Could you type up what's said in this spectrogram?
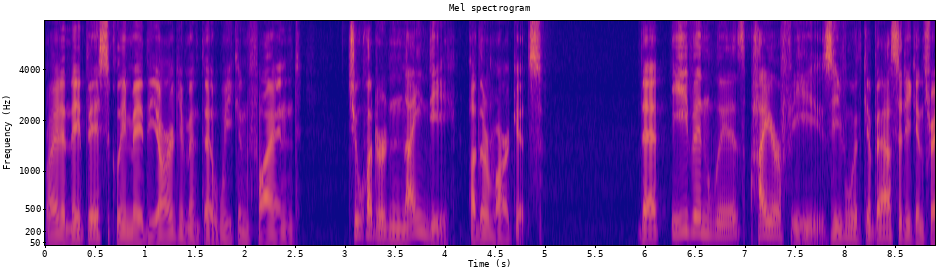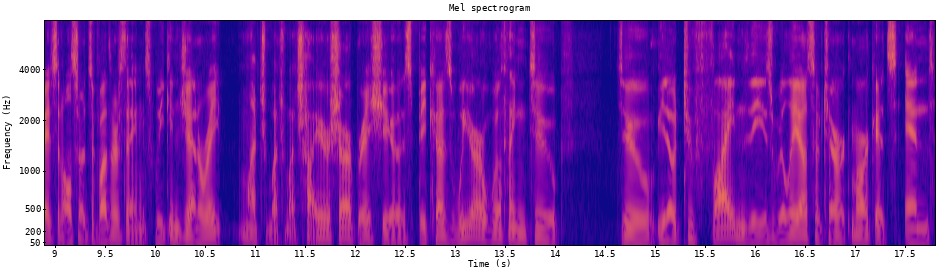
right? And they basically made the argument that we can find 290 other markets that even with higher fees, even with capacity constraints and all sorts of other things, we can generate much, much, much higher Sharpe ratios because we are willing to to you know to find these really esoteric markets and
